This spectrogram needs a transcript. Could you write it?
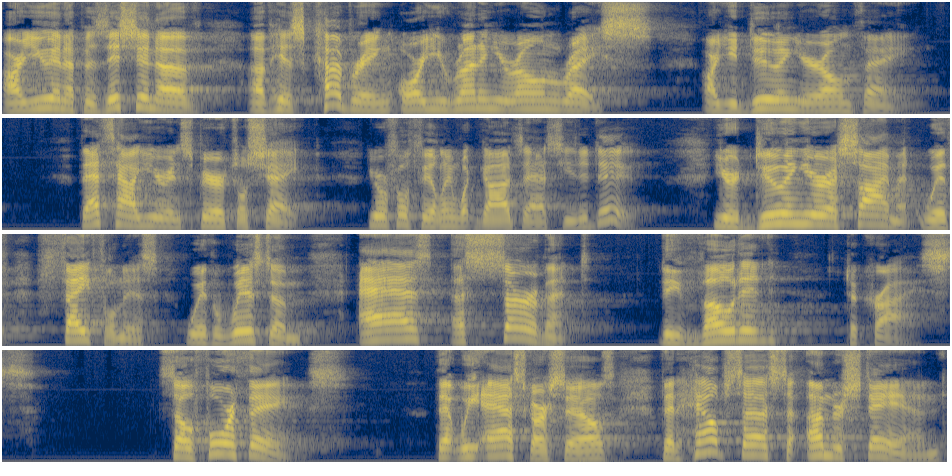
Are you in a position of, of His covering or are you running your own race? Are you doing your own thing? That's how you're in spiritual shape. You're fulfilling what God's asked you to do. You're doing your assignment with faithfulness, with wisdom, as a servant devoted to Christ. So, four things that we ask ourselves that helps us to understand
